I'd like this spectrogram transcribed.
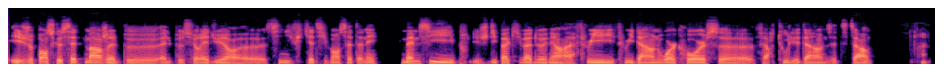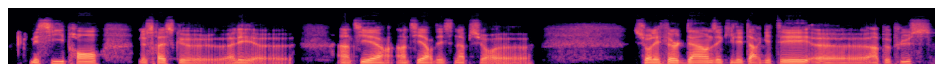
Et je pense que cette marge, elle peut, elle peut se réduire significativement cette année, même si je dis pas qu'il va devenir un three, three down workhorse, faire tous les downs, etc. Mais s'il prend, ne serait-ce que, allez, un tiers, un tiers des snaps sur euh, sur les third downs et qu'il est targeté euh, un peu plus,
